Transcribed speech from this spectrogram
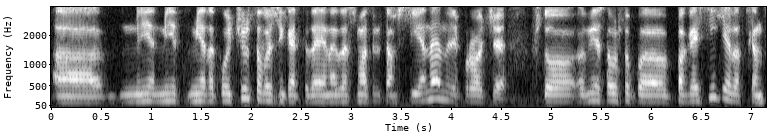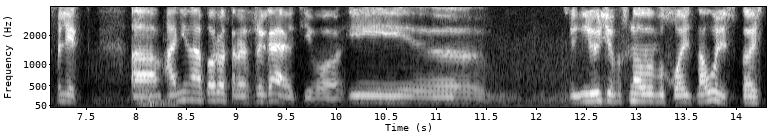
Uh, мне, мне, мне такое чувство возникает, когда я иногда смотрю там CNN или прочее, что вместо того, чтобы погасить этот конфликт, uh, они наоборот разжигают его, и uh, люди снова выходят на улицу. То есть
